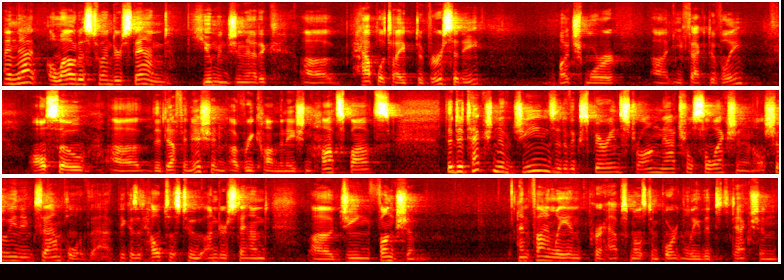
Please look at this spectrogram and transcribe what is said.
and that allowed us to understand human genetic uh, haplotype diversity much more uh, effectively. Also, uh, the definition of recombination hotspots, the detection of genes that have experienced strong natural selection, and I'll show you an example of that because it helps us to understand uh, gene function. And finally, and perhaps most importantly, the detection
